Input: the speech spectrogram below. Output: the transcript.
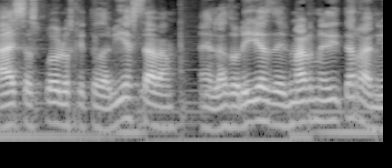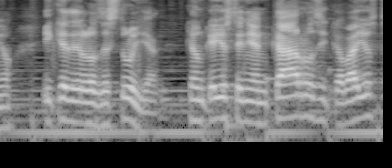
a esos pueblos que todavía estaban en las orillas del mar Mediterráneo y que los destruyan. Que aunque ellos tenían carros y caballos,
